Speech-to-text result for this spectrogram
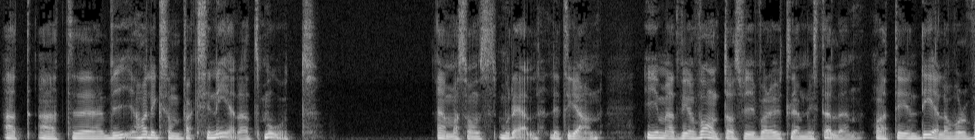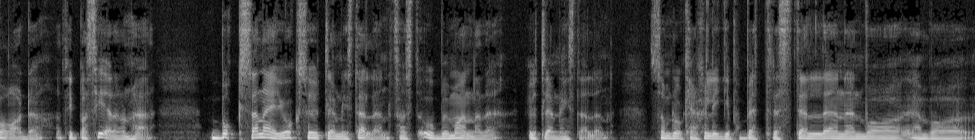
Att, att vi har liksom vaccinerat mot Amazons modell lite grann i och med att vi har vant oss vid våra utlämningsställen och att det är en del av vår vardag att vi passerar de här. Boxarna är ju också utlämningsställen, fast obemannade utlämningsställen. Som då kanske ligger på bättre ställen än vad, än vad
